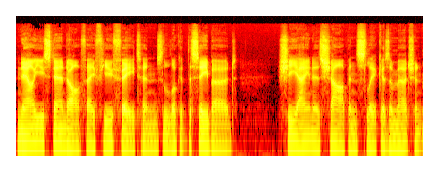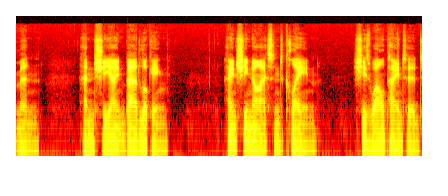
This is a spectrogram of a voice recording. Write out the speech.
Now you stand off a few feet and look at the seabird. She ain't as sharp and slick as a merchantman and she ain't bad looking. Ain't she nice and clean? She's well painted.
